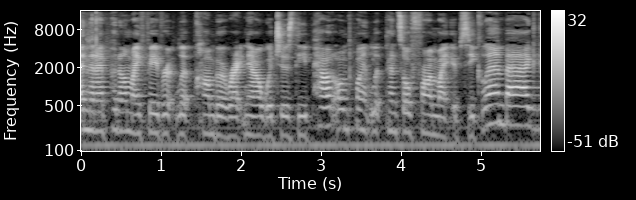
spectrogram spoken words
And then I put on my favorite lip combo right now, which is the Pout On Point lip pencil from my Ipsy Glam bag,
